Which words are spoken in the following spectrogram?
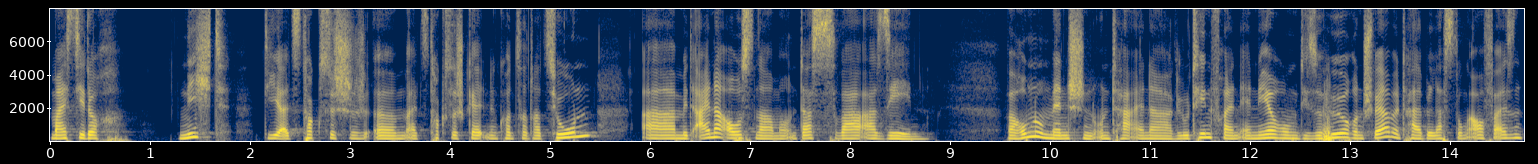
meist jedoch nicht die als toxisch, äh, als toxisch geltenden Konzentrationen, äh, mit einer Ausnahme und das war Arsen. Warum nun Menschen unter einer glutenfreien Ernährung diese höheren Schwermetallbelastungen aufweisen,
